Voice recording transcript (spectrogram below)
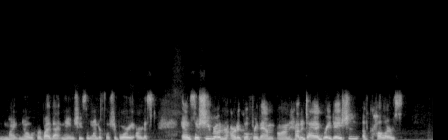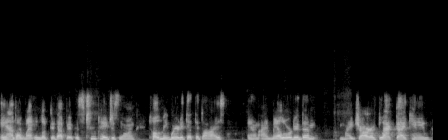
might know her by that name. She's a wonderful shibori artist. And so she wrote an article for them on how to dye a gradation of colors. And I went and looked it up. It was two pages long, told me where to get the dyes, and I mail ordered them. My jar of black dye came,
